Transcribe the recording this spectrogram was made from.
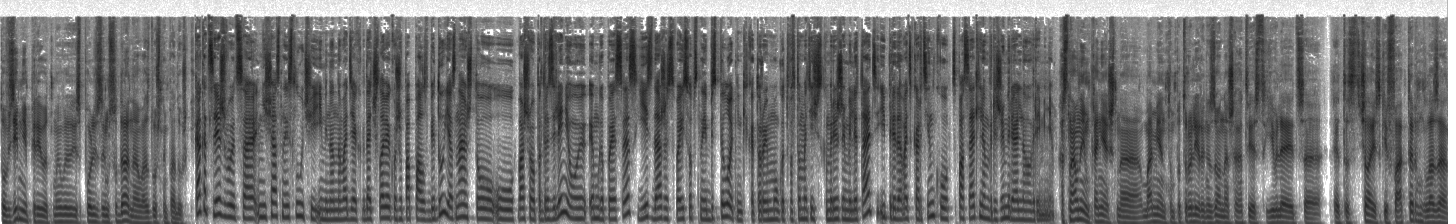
то в зимний период мы используем суда на воздушной подушке. Как отслеживаются несчастные случаи именно на воде, когда человек уже попал в беду? Я знаю, что у вашего подразделения, у МГПСС, есть даже свои собственные беспилотники, которые могут в автоматическом режиме летать и передавать картинку спасателям в режиме реального времени. Основным, конечно, моментом патрулирования зон наших ответственностей является это человеческий фактор, глаза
